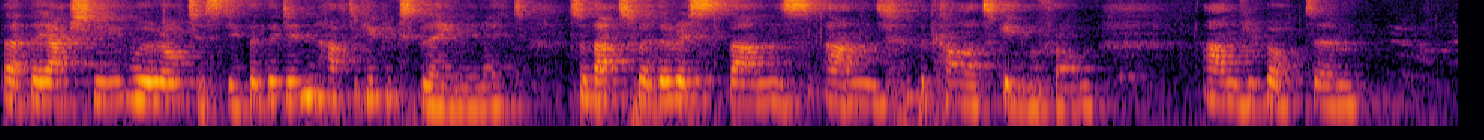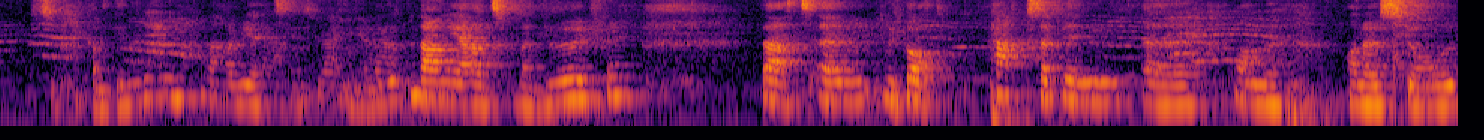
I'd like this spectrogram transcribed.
that they actually were autistic, that they didn't have to keep explaining it. So that's where the wristbands and the cards came from. And we've got, um, I can't think the name, Harriet, lanyards, my word for it, that um, we've got packs up in uh, on the on our stall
